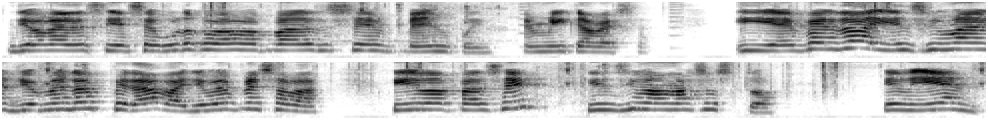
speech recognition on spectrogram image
Yo me decía, seguro que va a aparecer Penguin en mi cabeza. Y es verdad, y encima yo me lo esperaba. Yo me pensaba, ¿Qué iba a pasar? Y encima me asustó. ¡Qué bien!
